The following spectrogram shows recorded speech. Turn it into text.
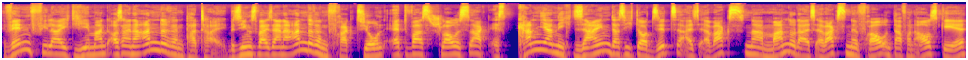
wenn vielleicht jemand aus einer anderen Partei bzw. einer anderen Fraktion etwas Schlaues sagt. Es kann ja nicht sein, dass ich dort sitze als erwachsener Mann oder als erwachsene Frau und davon ausgehe,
